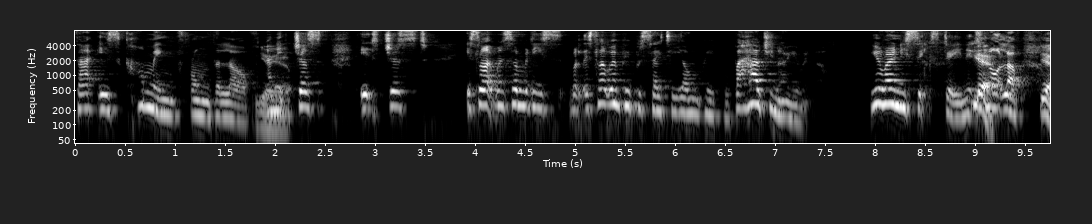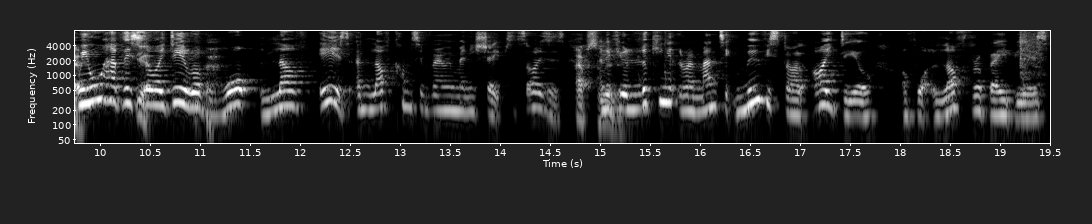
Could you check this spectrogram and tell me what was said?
that is coming from the love Yeah, and yeah. it just it's just it's like when somebody's well it's like when people say to young people but how do you know you're in love you're only 16 it's Yeah, not love yeah, we all have this yeah. idea of what love is and love comes in very many shapes and sizes Absolutely. and if you're looking at the romantic movie style ideal of what love for a baby is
